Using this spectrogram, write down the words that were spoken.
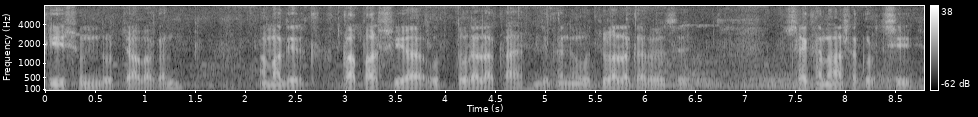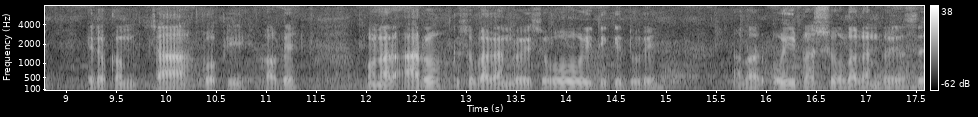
কী সুন্দর চা বাগান। আমাদের কাপাসিয়া উত্তর এলাকায়, যেখানে উঁচু এলাকা রয়েছে সেখানেও আশা করছি এরকম চা, কফি হবে। ওনার আরও কিছু বাগান রয়েছে ওই দিকে দূরে। আবার ওই পাশেও বাগান রয়েছে।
